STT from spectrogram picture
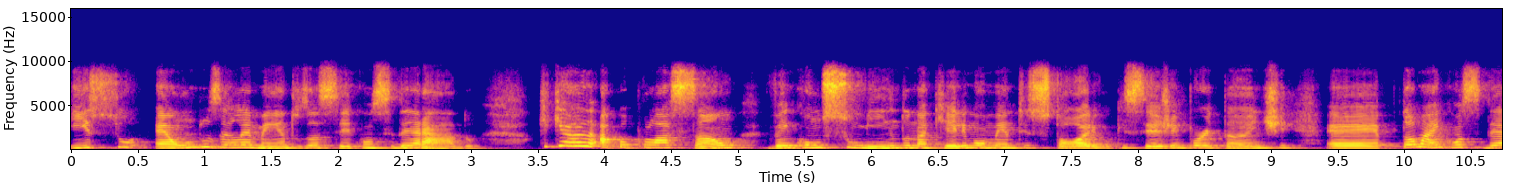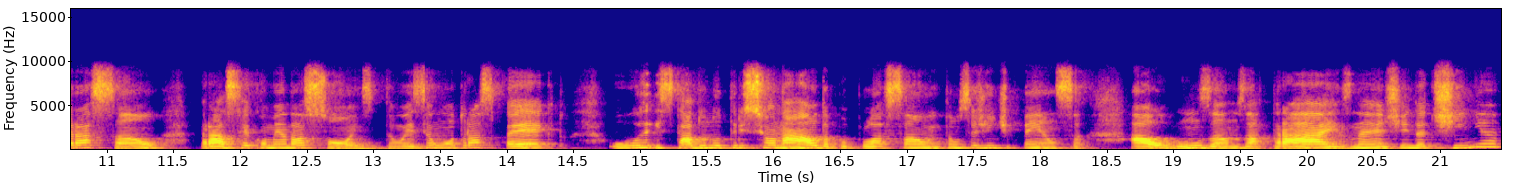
Isso é um dos elementos a ser considerado que, que a, a, população vem consumindo naquele momento histórico que seja importante é, tomar em consideração para as recomendações. Então, esse é um outro aspecto. O estado nutricional da população. Então, se a gente pensa há alguns anos atrás, né, a gente ainda tinha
